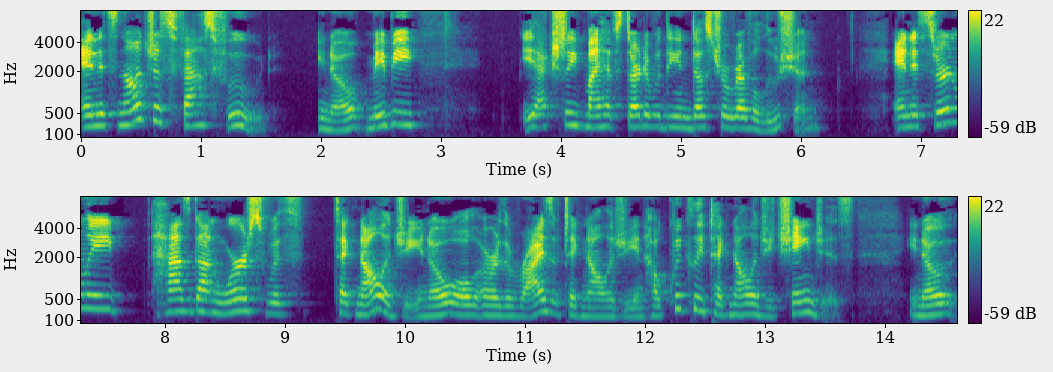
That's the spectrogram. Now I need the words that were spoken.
And it's not just fast food, you know, maybe it actually might have started with the Industrial Revolution. And it certainly has gotten worse with technology, you know, or the rise of technology and how quickly technology changes. You know,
